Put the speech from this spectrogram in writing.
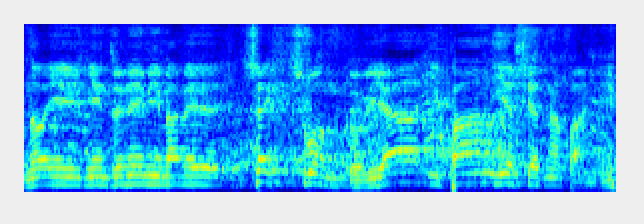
No i między innymi mamy trzech członków. Ja i pan jeszcze jedna pani.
